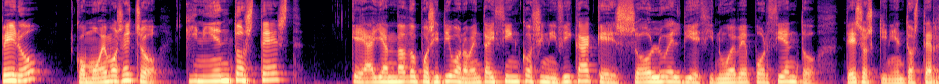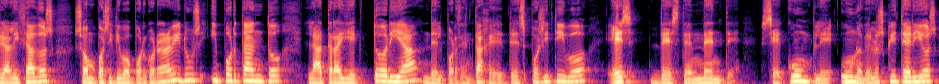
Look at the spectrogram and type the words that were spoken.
Pero, como hemos hecho 500 test, que hayan dado positivo 95 significa que solo el 19% de esos 500 test realizados son positivo por coronavirus y por tanto la trayectoria del porcentaje de test positivo es descendente. Se cumple uno de los criterios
